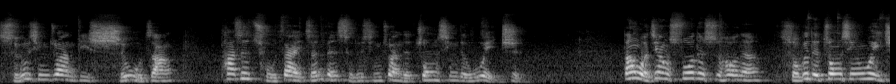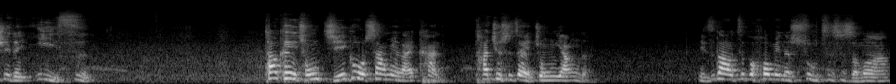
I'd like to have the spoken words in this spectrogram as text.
《使徒行传》第十五章，它是处在整本《使徒行传》的中心的位置。当我这样说的时候呢，所谓的中心位置的意思，它可以从结构上面来看，它就是在中央的。你知道这个后面的数字是什么吗？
